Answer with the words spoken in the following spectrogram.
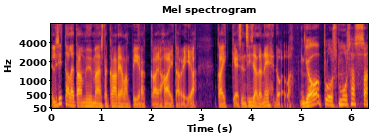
Eli sitten aletaan myymään sitä Karjalan piirakkaa ja haitaria ja kaikkea sen sisällön ehdoilla. Joo, plus musassa,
